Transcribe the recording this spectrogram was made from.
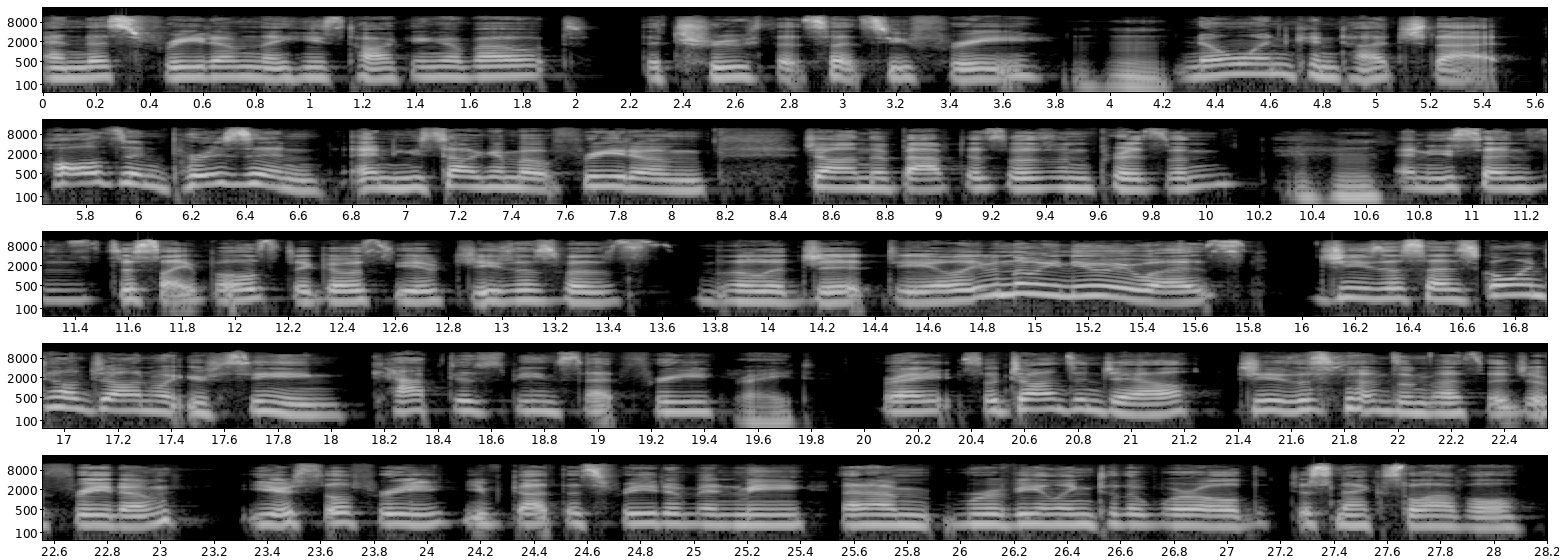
and this freedom that he's talking about, the truth that sets you free, Mm-hmm. no one can touch that. Paul's in prison and he's talking about freedom. John the Baptist was in prison Mm-hmm. and he sends his disciples to go see if Jesus was the legit deal, even though he knew he was. Jesus says, Go and tell John what you're seeing. Captives being set free right. right? So John's in jail. Jesus sends a message of freedom. You're still free. You've got this freedom in me that I'm revealing to the world, just next level.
